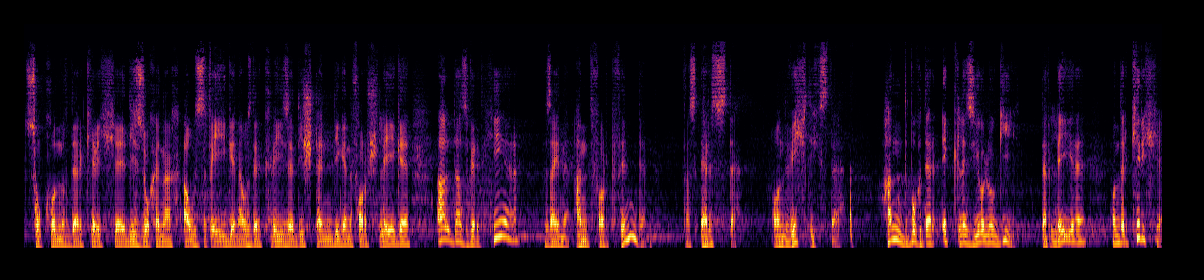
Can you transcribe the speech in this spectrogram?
Zukunft der Kirche, die Suche nach Auswegen aus der Krise, die ständigen Vorschläge, all das wird hier seine Antwort finden. Das Erste und Wichtigste, Handbuch der Ekklesiologie, der Lehre und der Kirche,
